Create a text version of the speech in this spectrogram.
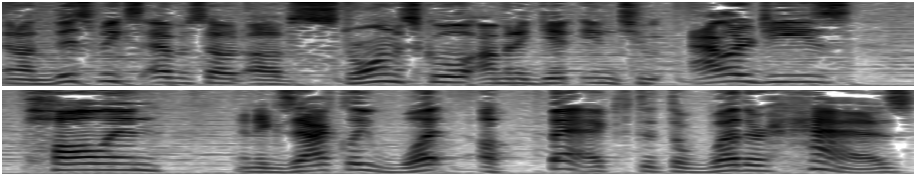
and on this week's episode of Storm School, I'm going to get into allergies, pollen, and exactly what effect that the weather has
